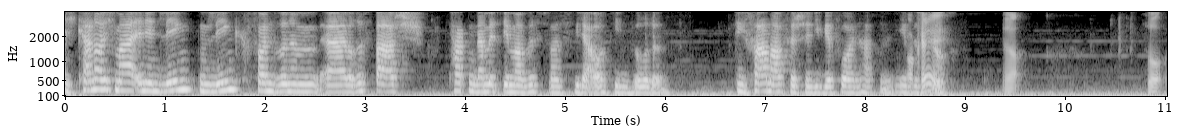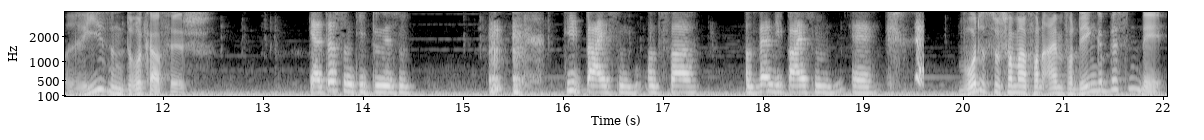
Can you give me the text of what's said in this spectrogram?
Ich kann euch mal in den Link einen Link von so einem äh, Riffbarsch packen, damit ihr mal wisst, was wieder aussehen würde. Die Pharmafische, die wir vorhin hatten. Ihr Okay. Ja. So, Riesendrückerfisch. Ja, das sind die Bösen. Die beißen. Und zwar, und wenn die beißen, äh, Wurdest du schon mal von einem von denen gebissen? Nee.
